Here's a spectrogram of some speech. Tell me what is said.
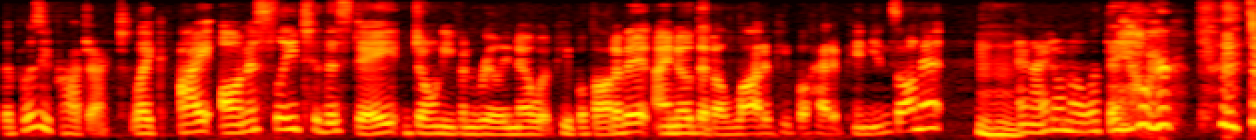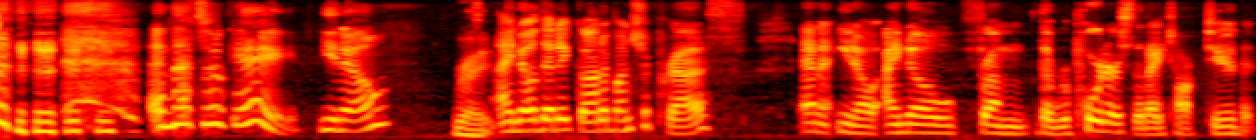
the Pussy Project. Like I honestly to this day don't even really know what people thought of it. I know that a lot of people had opinions on it mm-hmm. and I don't know what they are. and that's okay, you know? Right. I know that it got a bunch of press and you know, I know from the reporters that I talked to that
